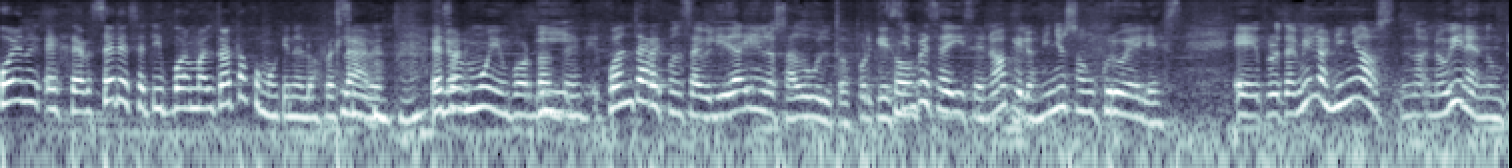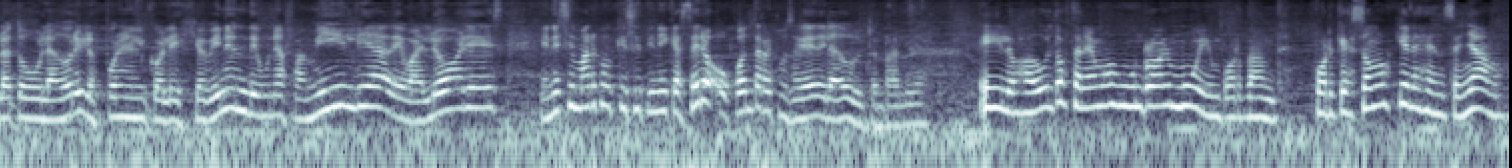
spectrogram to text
pueden ejercer ese tipo de maltratos como quienes los reciben. Eso es muy importante. ¿Y cuánta responsabilidad hay en los adultos? Porque siempre se dice ¿no? que los niños son crueles. Eh, pero también los niños no, vienen de un plato volador y los ponen en el colegio, vienen de una familia, de valores. En ese marco, ¿qué se tiene que hacer o cuánta responsabilidad del adulto en realidad? Y los adultos tenemos un rol muy importante, porque somos quienes enseñamos.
